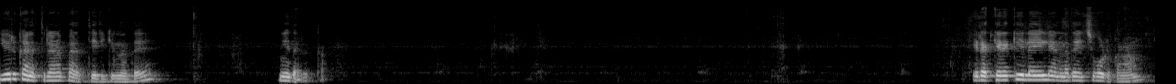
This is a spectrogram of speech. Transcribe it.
ഈ ഒരു കനത്തിലാണ് പരത്തിയിരിക്കുന്നത്. ഇനി ഇതെടുക്കാം. ഇടയ്ക്കിടയ്ക്ക് ഇലയിൽ എണ്ണ തേച്ച് കൊടുക്കണം.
